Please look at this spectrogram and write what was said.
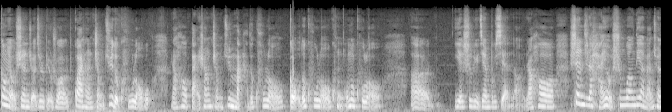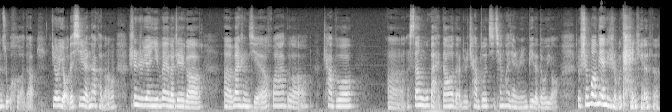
更有甚者，就是比如说挂上整具的骷髅，然后摆上整具马的骷髅、狗的骷髅、恐龙的骷髅，呃，也是屡见不鲜的。然后甚至还有声光电完全组合的，就是有的新人他可能甚至愿意为了这个呃万圣节花个差不多呃三五百刀的，就是差不多几千块钱人民币的都有。就声光电是什么概念呢？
